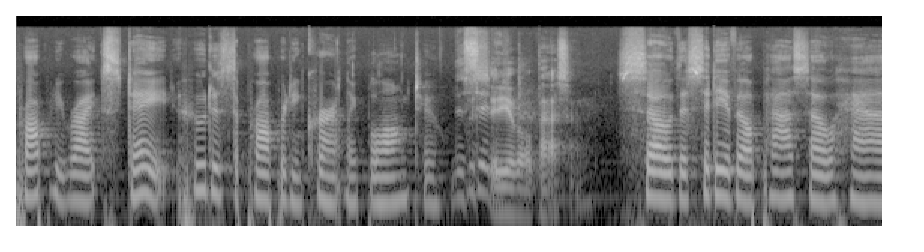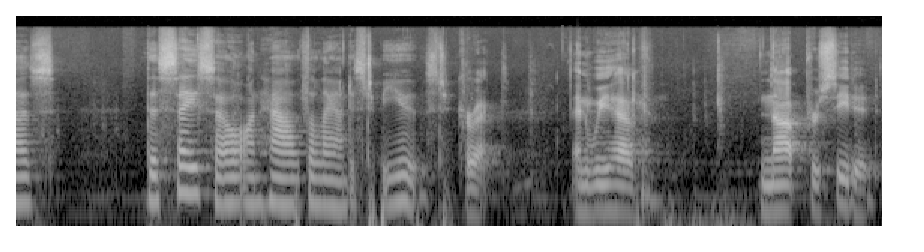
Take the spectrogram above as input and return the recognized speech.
property rights state, who does the property currently belong to? The The city. city of El Paso. So the city of El Paso has the say-so on how the land is to be used. Correct. And we have not proceeded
